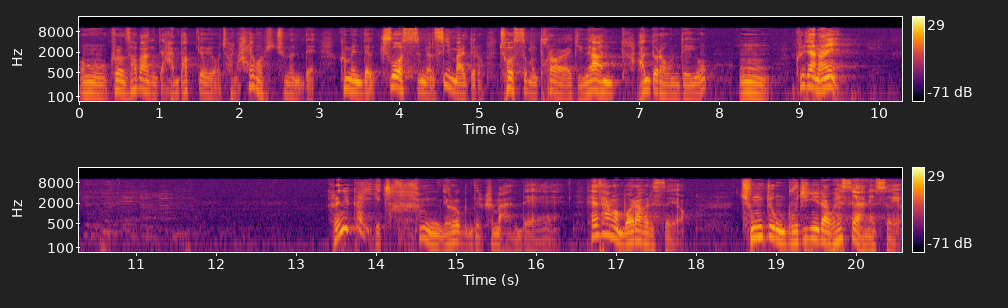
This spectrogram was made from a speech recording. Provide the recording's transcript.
어, 그런 서방인데 안 바뀌어요. 저는 하염없이 주는데 그러면 내가 주었으면 스님 말대로 주었으면 돌아와야지 왜 안 안 돌아온대요? 어, 그러잖아요. 그러니까 이게 참 여러분들 그러면 안 돼. 세상은 뭐라 그랬어요? 중중무진이라고 했어요 안 했어요?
